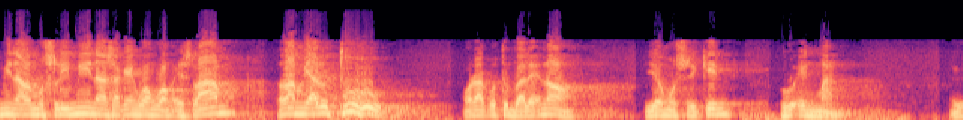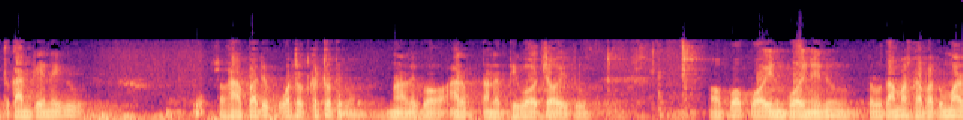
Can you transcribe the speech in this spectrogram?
minal muslimina saking wong-wong Islam lam yaruduhu. Ora kudu balekno ya musyrikin hu ing man. Iku tekan kene iku. Sahabat itu ketut-ketut itu nalika arep tanda diwaca itu apa poin-poin itu terutama sahabat Umar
